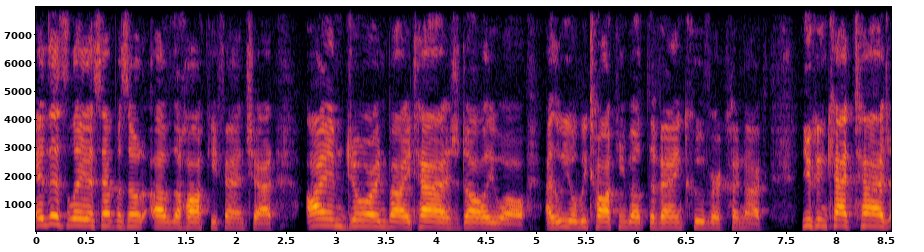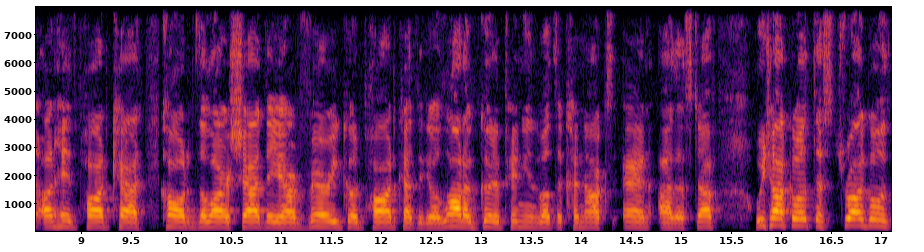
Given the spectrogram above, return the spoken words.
In this latest episode of the Hockey Fan Chat, I am joined by Tej Dhaliwal as we will be talking about the Vancouver Canucks. You can catch Tej on his podcast called The Large Chat. They are very good podcast. They give a lot of good opinions about the Canucks and other stuff. We talk about the struggles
